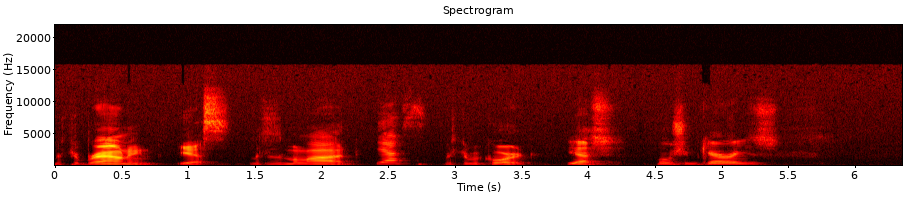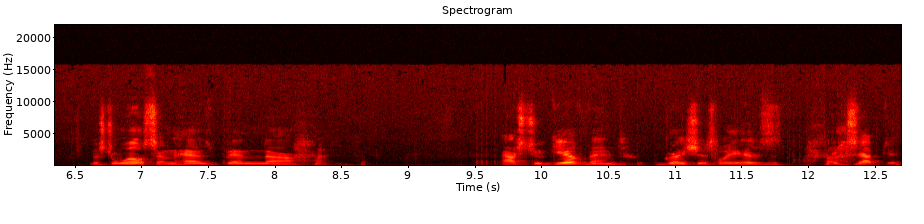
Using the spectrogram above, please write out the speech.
Mr. Browning, Yes. Mrs. Malad, Yes. Mr. McCourt. Yes, motion carries. Mr. Wilson has been uh, asked to give and graciously has accepted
